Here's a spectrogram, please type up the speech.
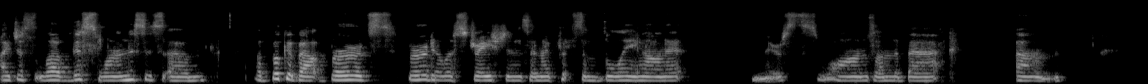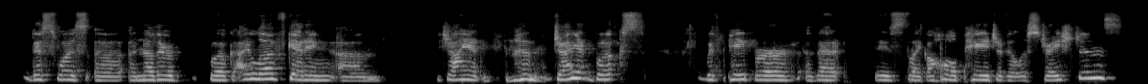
I just love this one. This is um, a book about birds, bird illustrations, and I put some bling on it. And there's swans on the back. Um, this was uh, another book. I love getting um, giant, giant books with paper that is like a whole page of illustrations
